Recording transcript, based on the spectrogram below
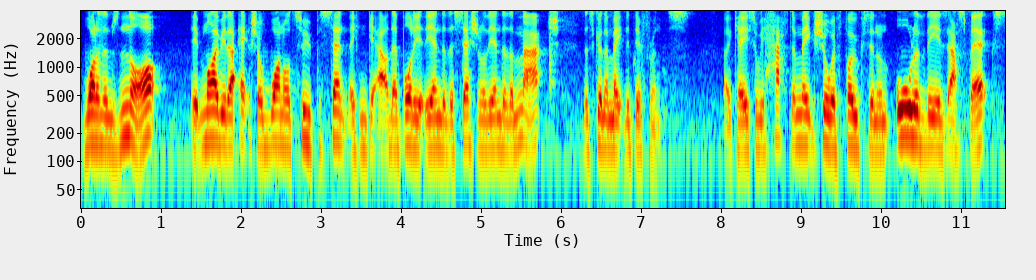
one of them's not, it might be that extra 1 or 2% they can get out of their body at the end of the session or the end of the match that's going to make the difference. Okay, so we have to make sure we're focusing on all of these aspects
